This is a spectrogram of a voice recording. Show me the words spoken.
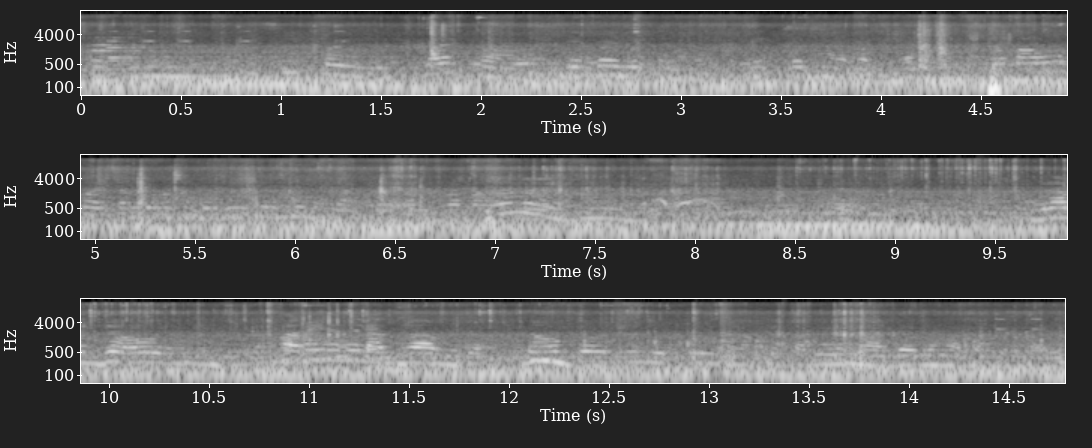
Super, ah, di ba, di ba, may pagharap ka. Grab the all. Sabi nga nila, grab the, the opportunity na nakita mo yung mother mo habang kayo.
